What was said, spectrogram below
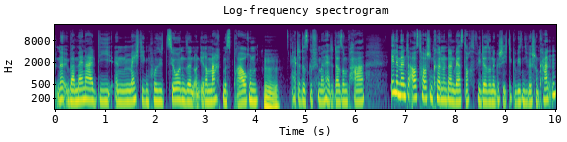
ne, über Männer, die in mächtigen Positionen sind und ihre Macht missbrauchen. Mhm. Ich hatte das Gefühl, man hätte da so ein paar Elemente austauschen können und dann wäre es doch wieder so eine Geschichte gewesen, die wir schon kannten.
